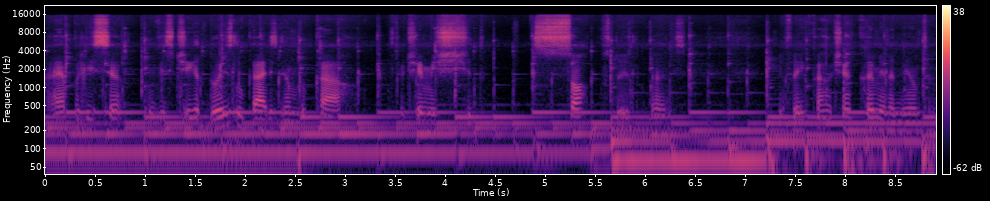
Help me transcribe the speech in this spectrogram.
Aí a polícia investiga dois lugares dentro do carro que eu tinha mexido só os dois lugares. Eu falei que o carro tinha câmera dentro, né?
